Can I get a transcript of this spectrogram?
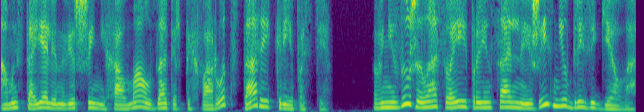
а мы стояли на вершине холма у запертых ворот старой крепости. Внизу жила своей провинциальной жизнью Брезигелла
